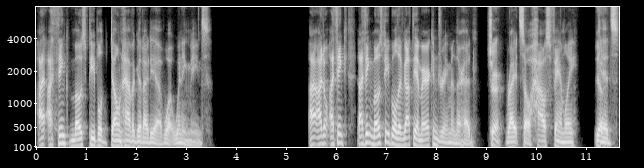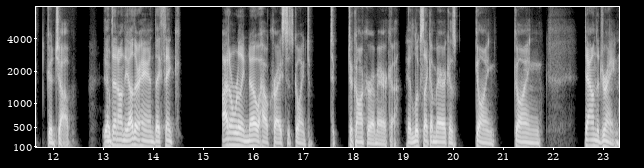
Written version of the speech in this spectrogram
I I think most people don't have a good idea of what winning means. I, I don't. I think I think most people they've got the American dream in their head, Sure. right? So house, family, Yeah. kids, good job. Yep. And then on the other hand, they think I don't really know how Christ is going to to to conquer America. It looks like America's going going down the drain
